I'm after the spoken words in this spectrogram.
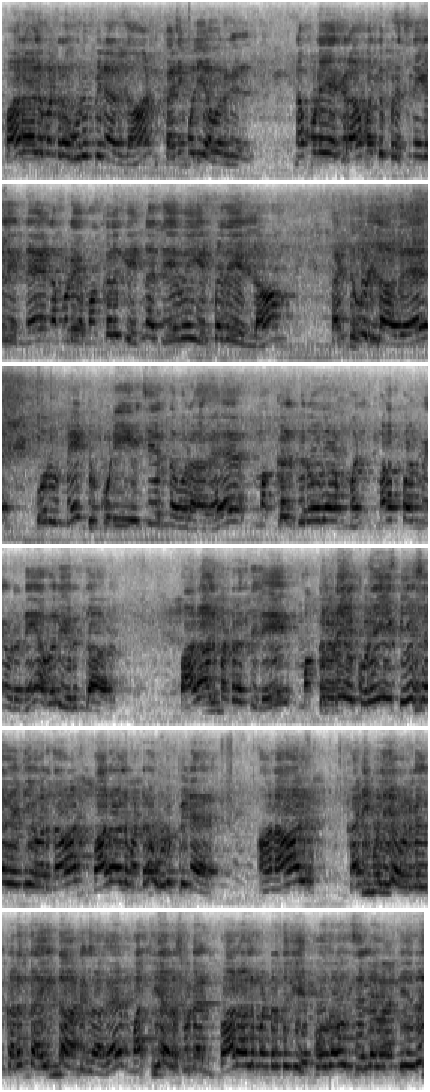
பாராளுமன்ற உறுப்பினர் தான் கனிமொழி அவர்கள். நம்முடைய கிராமத்து பிரச்சனைகள் என்ன? நம்முடைய மக்களுக்கு என்ன தேவை என்பதை எல்லாம் கண்டுகொள்ளாத ஒரு மேட்டுக்குடியை சேர்ந்தவராக மக்கள் விரோத மன் மனப்பான்மையுடனே அவர் இருந்தார். பாராளுமன்றத்திலே மக்களுடைய குறையை பேச வேண்டியவர் தான் பாராளுமன்ற உறுப்பினர். ஆனால் கனிமொழி அவர்கள் கடந்த ஐந்து ஆண்டுகளாக மத்திய அரசுடன் பாராளுமன்றத்துக்கு எப்போதாவது செல்ல வேண்டியது?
